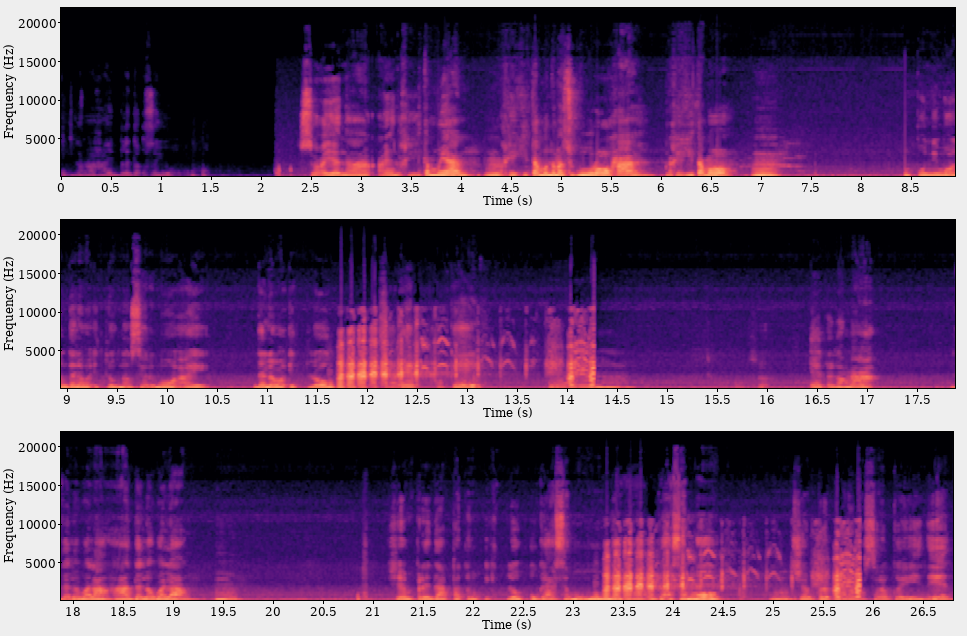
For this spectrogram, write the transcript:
Nakaka-high blood ako sa'yo. So, ayan ha. Ayan, nakikita mo yan. Mm, nakikita mo naman siguro, ha? Nakikita mo. Mm. Kunin mo ang dalawang itlog ng sir mo ay dalawang itlog sa okay? Mm. So, eto na nga. Dalawa lang, ha? Dalawa lang. Mm. Siyempre, dapat ang itlog, ugasan mo muna, ha? Ugasan mo. Mm, siyempre, para masarap kainin.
